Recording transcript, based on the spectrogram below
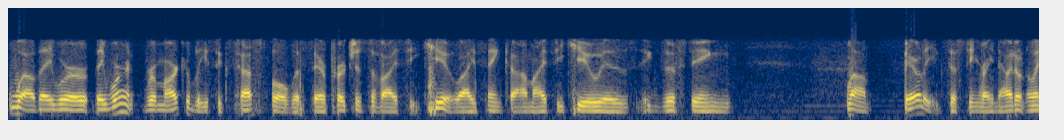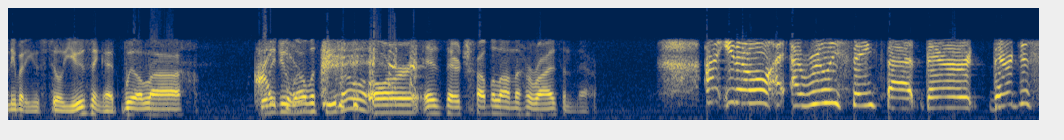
Well, they were they weren't remarkably successful with their purchase of ICQ. I think um, ICQ is existing, well, barely existing right now. I don't know anybody who's still using it. Will uh, will I they do, do. well with Bebo, or is there trouble on the horizon there? Uh, you know, know, I, I really think that they're they're just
